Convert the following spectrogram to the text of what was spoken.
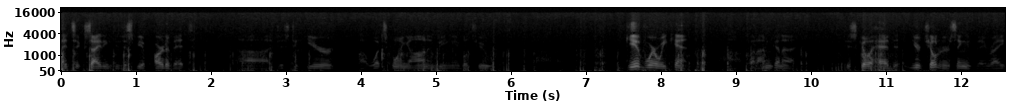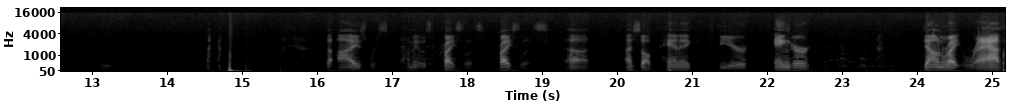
uh, it's exciting to just be a part of it, uh, just to hear uh, what's going on and being able to uh, give where we can. Uh, but I'm gonna just go ahead. Your children are singing today, right? The eyes were. I mean, it was priceless, priceless. I saw panic, fear, anger, downright wrath.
